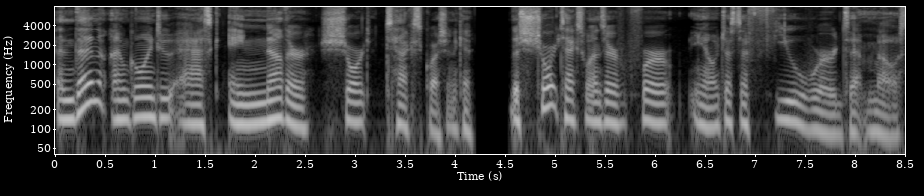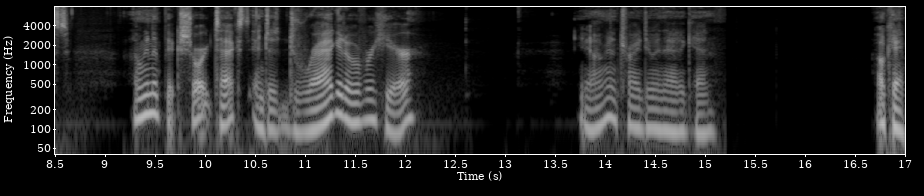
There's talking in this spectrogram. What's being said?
And then I'm going to ask another short text question. Again, the short text ones are for, you know, just a few words at most. I'm going to pick short text and just drag it over here. Yeah, I'm going to try doing that again. Okay.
